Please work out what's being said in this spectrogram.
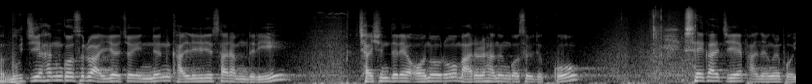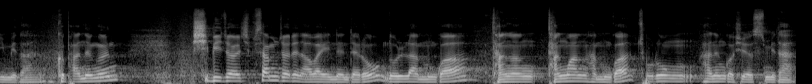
무지한 것으로 알려져 있는 갈릴리 사람들이 자신들의 언어로 말을 하는 것을 듣고 세 가지의 반응을 보입니다. 그 반응은 12절 13절에 나와 있는 대로 놀람과 당황, 당황함과 조롱하는 것이었습니다.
